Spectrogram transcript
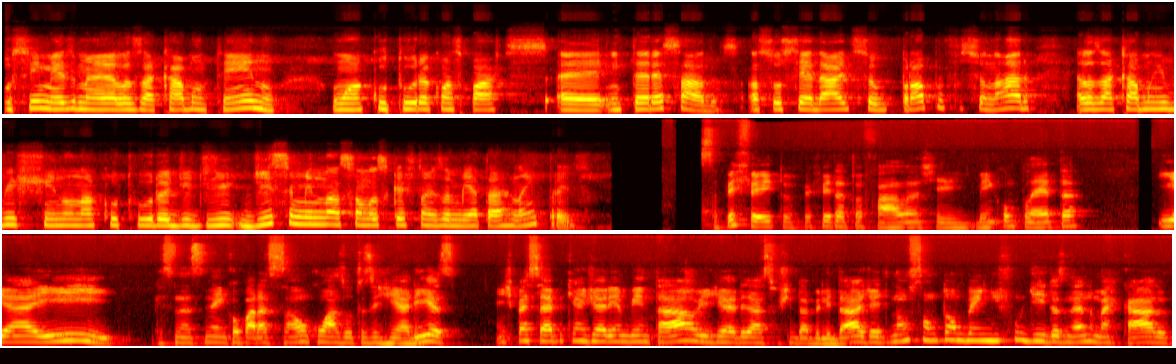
por si mesmas elas acabam tendo uma cultura com as partes é, interessadas. A sociedade, seu próprio funcionário, elas acabam investindo na cultura de, de disseminação das questões ambientais na empresa. Nossa, perfeito, perfeita a tua fala, achei bem completa. E aí, assim, né, em comparação com as outras engenharias, a gente percebe que a engenharia ambiental e a engenharia da sustentabilidade não são tão bem difundidas né, no mercado,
